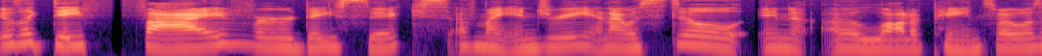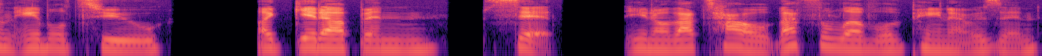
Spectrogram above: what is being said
it was like day five or day six of my injury, and I was still in a lot of pain. So I wasn't able to like get up and sit. You know, that's how, that's the level of pain I was in.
